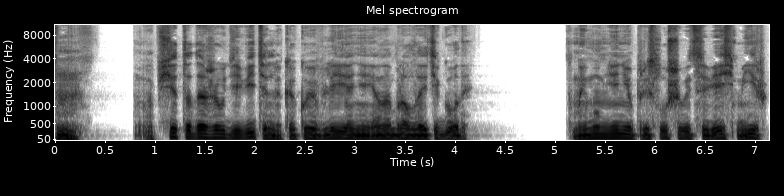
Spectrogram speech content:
Хм, вообще-то даже удивительно, какое влияние я набрал за эти годы. К моему мнению, прислушивается весь мир.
